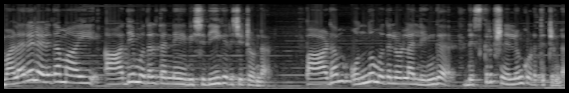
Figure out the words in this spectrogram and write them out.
വളരെ ലളിതമായി ആദ്യം മുതൽ തന്നെ വിശദീകരിച്ചിട്ടുണ്ട്. പാഠം ഒന്നു മുതലുള്ള ലിങ്ക് ഡിസ്ക്രിപ്ഷനിലും കൊടുത്തിട്ടുണ്ട്.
